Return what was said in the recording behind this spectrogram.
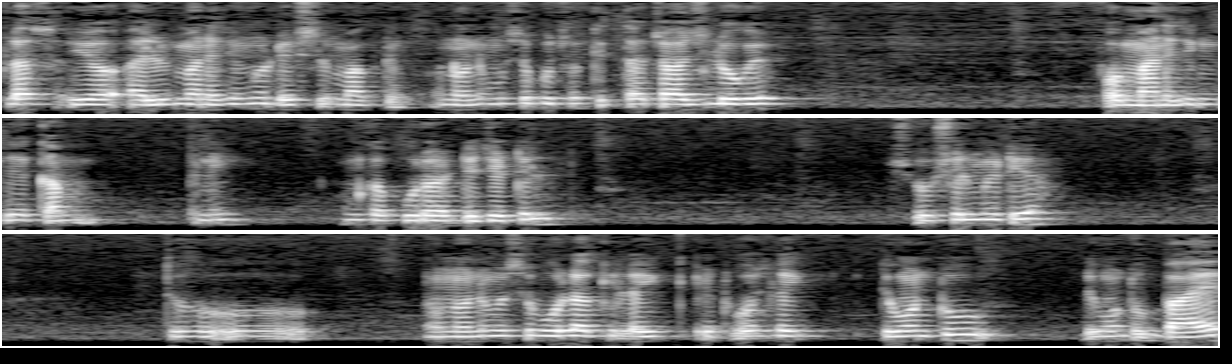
plus your I be managing digital marketing उन्होंने मुझसे पूछा, कितना चार्ज लोगे फॉर मैनेजिंग द कंपनी उनका पूरा डिजिटल सोशल मीडिया तो उन्होंने मुझसे बोला कि like it was like they want to they want to buy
